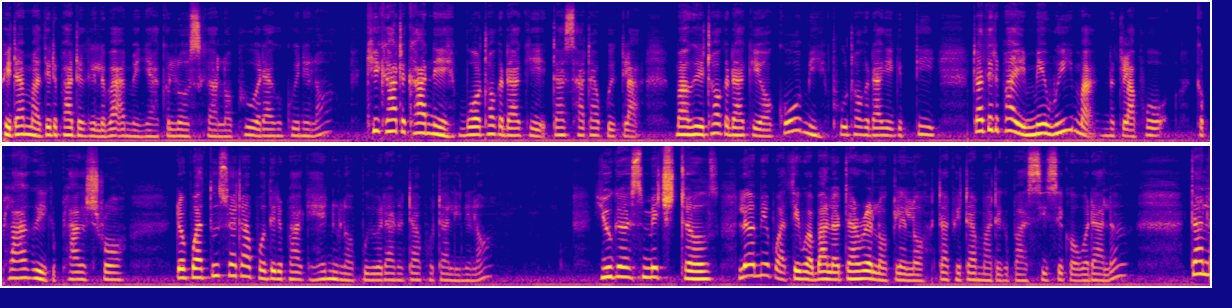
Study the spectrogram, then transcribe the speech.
ဖေတာမာတေတဖတကေလဘအမေညာကလော့စကလောဖူဝဒါကိုကွေးနေလော ခိခါတခါနေဘောထောကဒါကေတဆာတာပွေကလာမာဂီထောကဒါကေယောကိုမီဖူထောကဒါကေကတိတာတိတဖိုင်မေဝီမနကလာဖို့ကဖလာဂီကဖလာစထရတော့ပွားသူဆွဲတာဖို့တိတဖာကေဟဲနူလောပွေဝဒါနတာဖို့တာလီနေလော Yuga Smith tells လဲ့မြပွားသေးဝဘာလတာရက်လောကလေလောတာဖေတာမာတကပါစီစစ်ကောဝဒါလတာလ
